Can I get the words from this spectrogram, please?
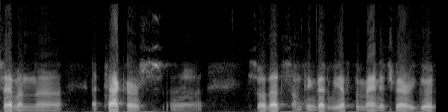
seven uh, attackers. Uh, so that's something that we have to manage very good.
